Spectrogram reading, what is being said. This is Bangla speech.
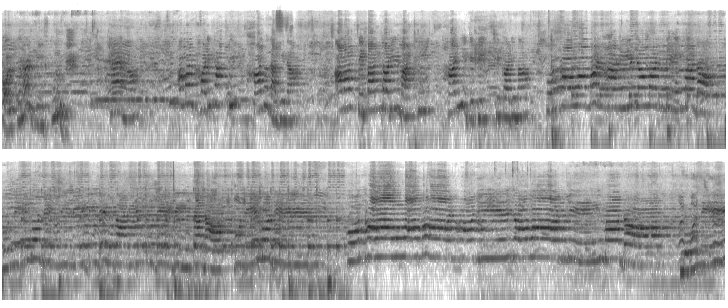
কল্পনার বীর পুরুষ। হ্যাঁ মা, আমার ঘরে থাকতে ভালো লাগে না। আমার পেপান্তরের মাঠে হারিয়ে যেতে ইচ্ছে করে মা। কোথাও আমার হারিয়ে যাওয়ার নেই মানা মনে মনে মনে মনে কোথাও আমার হারিয়ে যাওয়ার নেই মনে মনে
